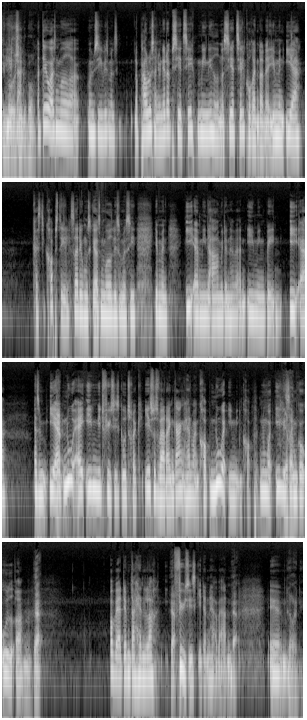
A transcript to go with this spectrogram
en måde at se det på. Og det er jo også en måde, at, man sige, hvis man, når Paulus han jo netop siger til menigheden og siger til korinterne, jamen I er Kristi kropsdel, så er det jo måske også en måde ligesom at sige, jamen, I er mine arme i den her verden, I er mine ben, I er, altså, I er, ja. nu er I mit fysiske udtryk. Jesus var der engang, han var en krop, nu er I min krop. Nu må I ligesom gå ud og, mm. ja. og være dem, der handler ja. fysisk i den her verden. Ja. Øhm, det er rigtigt.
